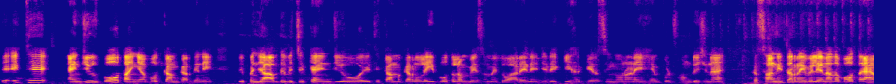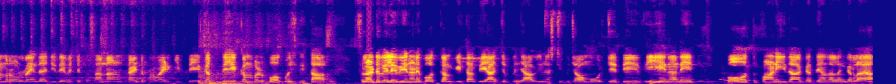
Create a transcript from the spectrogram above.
ਤੇ ਇੱਥੇ ਐਨਜੀਓਜ਼ ਬਹੁਤ ਆਈਆਂ, ਬਹੁਤ ਕੰਮ ਕਰਦੇ ਨੇ ਤੇ ਪੰਜਾਬ ਦੇ ਵਿੱਚ ਇੱਕ ਐਨਜੀਓ ਇੱਥੇ ਕੰਮ ਕਰਨ ਲਈ ਬਹੁਤ ਲੰਬੇ ਸਮੇਂ ਤੋਂ ਆ ਰਹੇ ਨੇ, ਜਿਹੜੇ ਕਿ ਹਰਕੇਰ ਸਿੰਘ ਉਹਨਾਂ ਨੇ ਹੇਮਕੁੰਟ ਫਾਊਂਡੇਸ਼ਨ ਹੈ। ਕਿਸਾਨੀ ਧਰਨੇ ਵੇਲੇ ਇਹਨਾਂ ਦਾ ਬਹੁਤ ਅਹਿਮ ਰੋਲ ਰਹਿੰਦਾ ਜਿਹਦੇ ਵਿੱਚ ਕਿਸਾਨਾਂ ਨੂੰ ਟੈਂਟ ਪ੍ਰੋਵਾਈਡ ਕੀਤੇ, ਗੱਦੇ, ਕੰਬਲ, ਬਹੁਤ ਕੁਝ ਦਿੱਤਾ। ਫਲੱਡ ਵੇਲੇ ਵੀ ਇਹਨਾਂ ਨੇ ਬਹੁਤ ਕੰਮ ਕੀਤਾ ਤੇ ਅੱਜ ਪੰਜਾਬ ਯੂਨੀਵਰਸਿਟੀ ਬਚਾਓ ਮੋਰਚੇ ਤੇ ਵੀ ਇਹਨਾਂ ਨੇ ਬਹੁਤ ਪਾਣੀ ਦਾ ਗੱਦਿਆਂ ਦਾ ਲੰਗਰ ਲਾਇਆ।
